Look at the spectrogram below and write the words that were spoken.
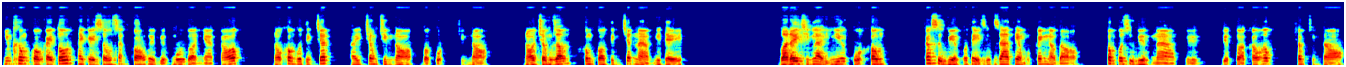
Nhưng không có cái tốt hay cái xấu sẵn có về việc mua tòa nhà cao ốc. Nó không có tính chất ấy trong chính nó và của chính nó. Nó trống rỗng, không có tính chất nào như thế. Và đây chính là ý nghĩa của không. Các sự việc có thể diễn ra theo một cách nào đó. Không có sự việc nào về việc tòa cao ốc trong chính nó,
